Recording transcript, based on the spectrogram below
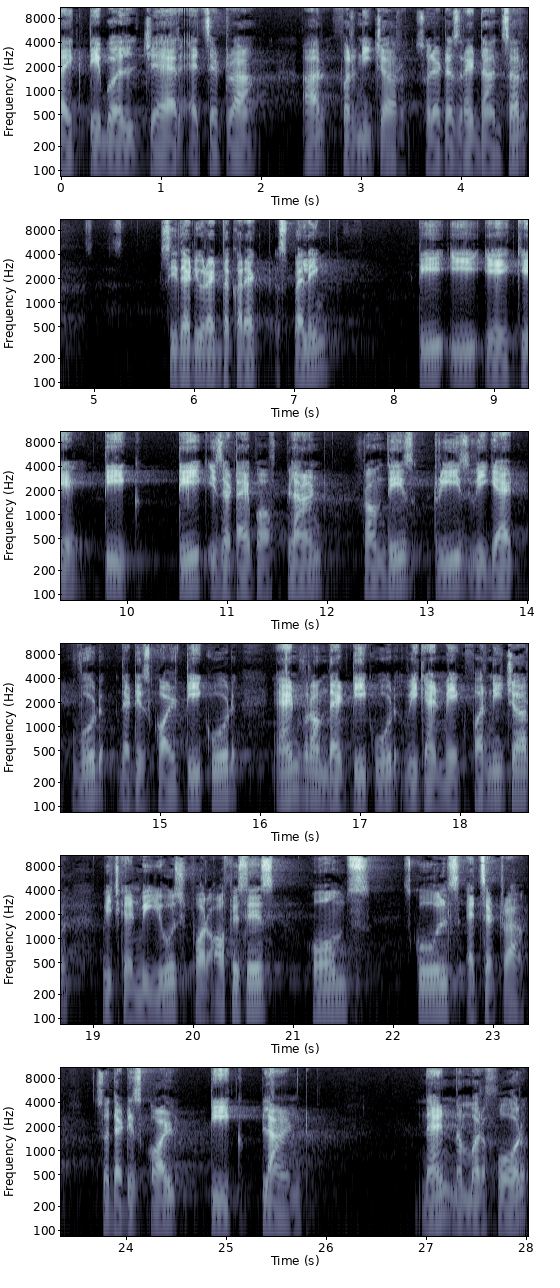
like table, chair, etc. are furniture. So let us write the answer. See that you write the correct spelling T E A K teak. Teak is a type of plant. From these trees we get wood that is called teak wood and from that teak wood we can make furniture which can be used for offices, homes, schools, etc. So that is called teak plant. Then number 4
